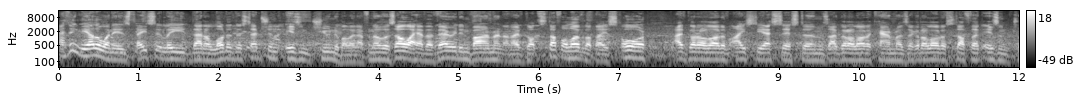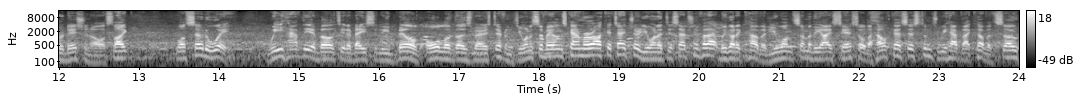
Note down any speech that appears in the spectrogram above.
I think the other one is basically that a lot of deception isn't tunable enough. In other words, oh, I have a varied environment and I've got stuff all over the place, or I've got a lot of ICS systems, I've got a lot of cameras, I've got a lot of stuff that isn't traditional. It's like, well, so do we we have the ability to basically build all of those various different. You want a surveillance camera architecture? You want a deception for that? We got it covered. You want some of the ICS or the healthcare systems? We have that covered. So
